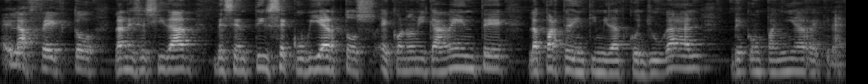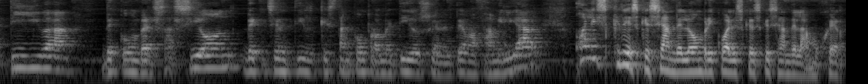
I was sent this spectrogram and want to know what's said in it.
el afecto, la necesidad de sentirse cubiertos económicamente, la parte de intimidad conyugal, de compañía recreativa, de conversación, de sentir que están comprometidos en el tema familiar. ¿Cuáles crees que sean del hombre y cuáles crees que sean de la mujer?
